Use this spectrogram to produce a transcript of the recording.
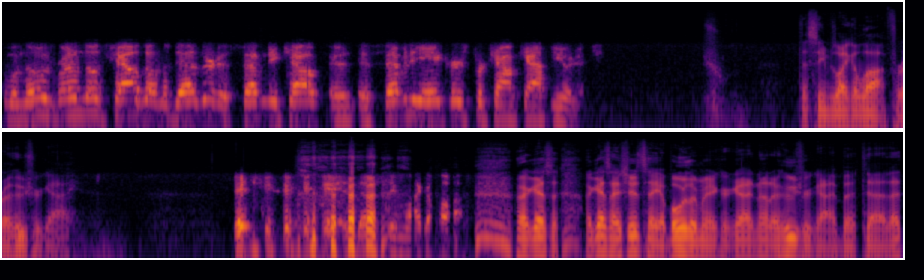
When those running those cows on the desert is seventy cow is, is seventy acres per cow calf unit. That seems like a lot for a Hoosier guy. it does seem like a lot. I guess I guess I should say a Boilermaker guy, not a Hoosier guy, but uh, that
